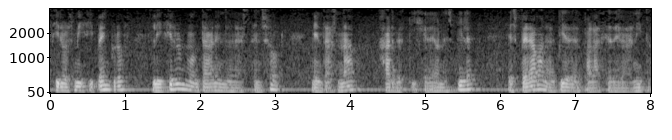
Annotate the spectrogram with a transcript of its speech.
Cyrus Smith y Pencroff le hicieron montar en el ascensor, mientras Nab, Harbert y Gedeon Spilett esperaban al pie del palacio de granito.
